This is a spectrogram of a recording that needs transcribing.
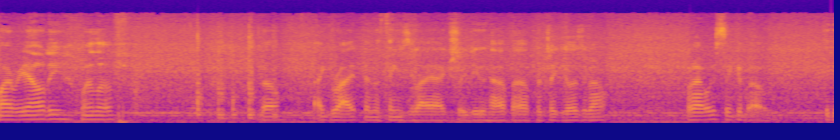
My reality, my love. No, I gripe in the things that I actually do have uh, particulars about. But I always think about the,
